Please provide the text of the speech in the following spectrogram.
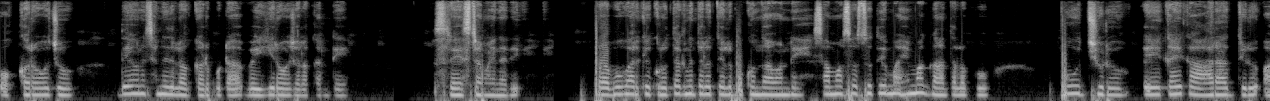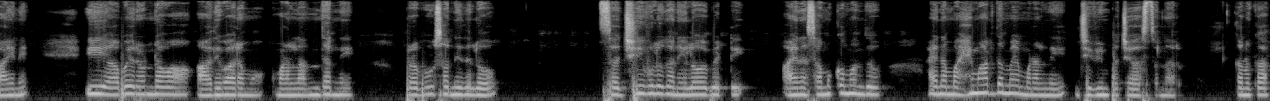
ఒక్కరోజు దేవుని సన్నిధిలో గడుపుట వెయ్యి రోజుల కంటే శ్రేష్టమైనది. ప్రభు వారికి కృతజ్ఞతలు తెలుపుకుందామండి. సమస్త స్థుతి మహిమ ఘనతలకు పూజ్యుడు ఏకైక ఆరాధ్యుడు ఆయనే. ఈ యాభై రెండవ ఆదివారము మనల్ని ప్రభు సన్నిధిలో సజీవులుగా నిలవబెట్టి ఆయన సముఖమందు ఆయన మహిమార్థమై మనల్ని జీవింపచేస్తున్నారు. కనుక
